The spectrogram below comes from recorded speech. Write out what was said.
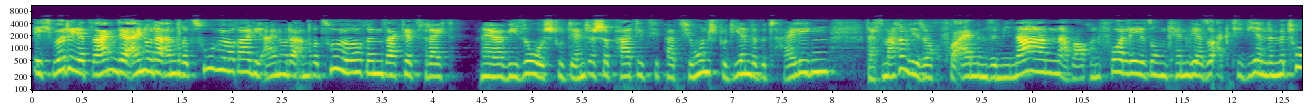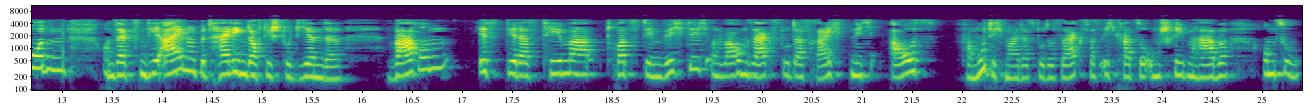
Ich würde jetzt sagen, der ein oder andere Zuhörer, die ein oder andere Zuhörerin sagt jetzt vielleicht, naja, wieso? Studentische Partizipation, Studierende beteiligen, das machen wir doch vor allem in Seminaren, aber auch in Vorlesungen kennen wir so aktivierende Methoden und setzen die ein und beteiligen doch die Studierende. Warum ist dir das Thema trotzdem wichtig und warum sagst du, das reicht nicht aus, vermute ich mal, dass du das sagst, was ich gerade so umschrieben habe, um zu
